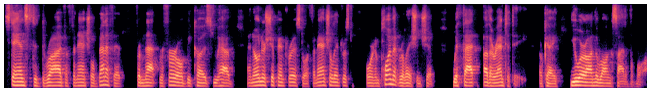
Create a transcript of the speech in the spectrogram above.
stands to derive a financial benefit from that referral because you have an ownership interest or financial interest or an employment relationship with that other entity. Okay, you are on the wrong side of the law.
